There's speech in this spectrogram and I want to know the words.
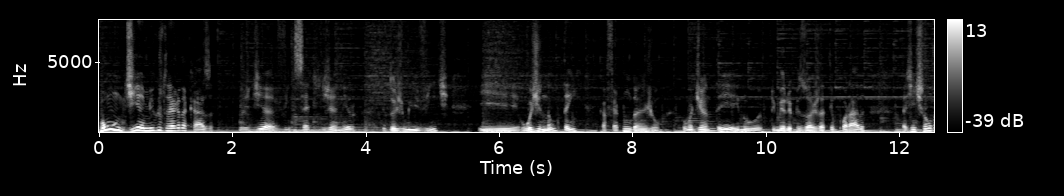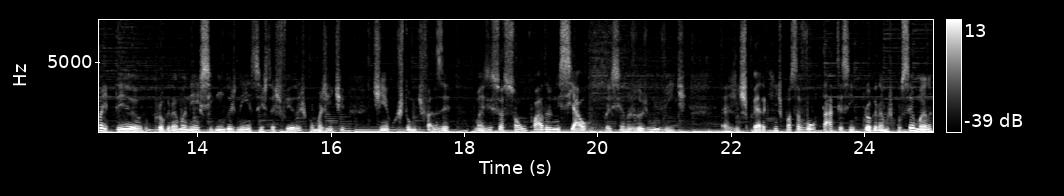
Bom dia, amigos do Regra da Casa. Hoje é dia 27 de janeiro de 2020 e hoje não tem Café com Dungeon. Como adiantei aí no primeiro episódio da temporada, a gente não vai ter o programa nem às segundas nem às sextas-feiras, como a gente tinha costume de fazer. Mas isso é só um quadro inicial para esse ano de 2020. A gente espera que a gente possa voltar a ter cinco programas por semana,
